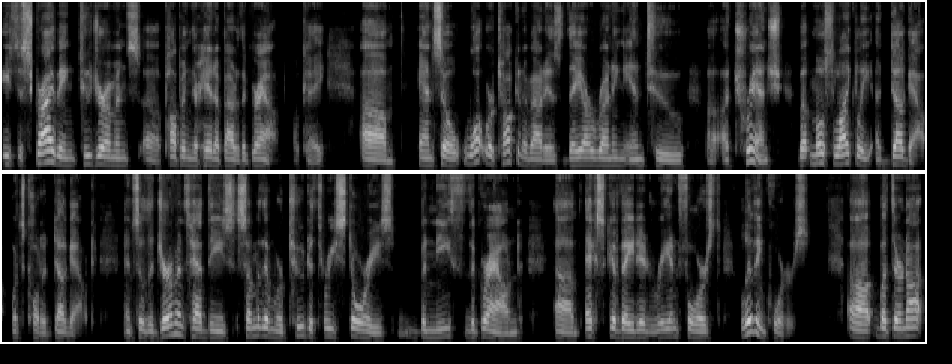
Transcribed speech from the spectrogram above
he's describing two Germans uh, popping their head up out of the ground. Okay. Um, and so what we're talking about is they are running into uh, a trench, but most likely a dugout, what's called a dugout. And so the Germans had these, some of them were two to three stories beneath the ground, um, excavated, reinforced living quarters. Uh, but they're not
